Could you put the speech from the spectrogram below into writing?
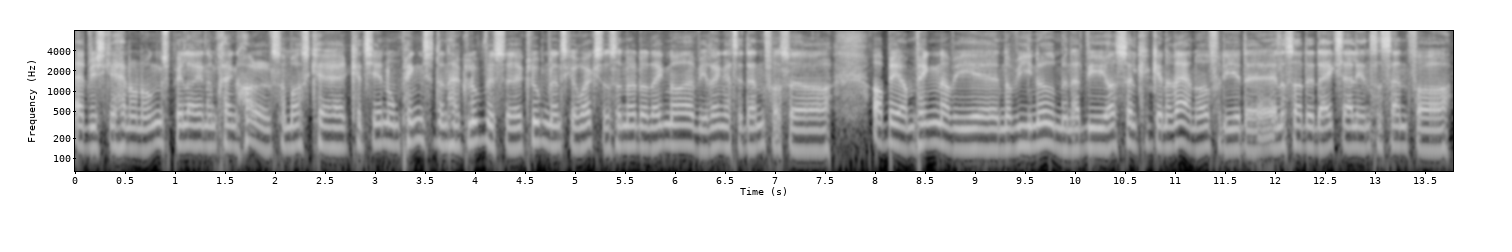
at vi skal have nogle unge spillere ind omkring holdet, som også kan, kan tjene nogle penge til den her klub. Hvis øh, klubben den skal rykke sig, så nytter der ikke noget, at vi ringer til Danfoss og, og beder om penge, når vi, øh, når vi er i nød, men at vi også selv kan generere noget, fordi at, øh, ellers er det da ikke særlig interessant for,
